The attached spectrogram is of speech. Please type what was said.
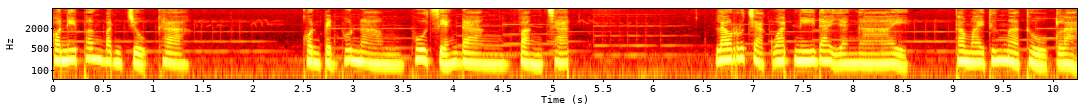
คนนี้เพิ่งบรรจุค่ะ คนเป็นผู้นำพูดเสียงดัง ฟังชัด แล้วรู้จักวัดนี้ได้ยังไงทำไมถึงมาถูกล่ะ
